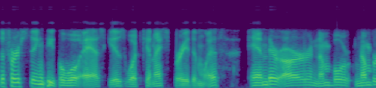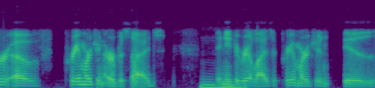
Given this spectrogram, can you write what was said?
the first thing people will ask is, what can I spray them with? And there are a number number of pre-emergent herbicides. They need to realize that pre-emergent is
